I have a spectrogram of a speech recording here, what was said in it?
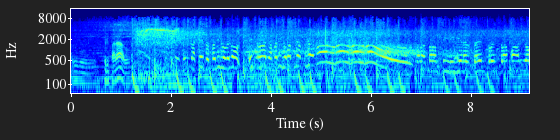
algo preparado. Entra Kepe, peligro de gol. Entra área, peligro, va a tirar, tiro. ¡Gol, gol, gol, gol! Para Tarantini, viene el centro, entra Mario.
